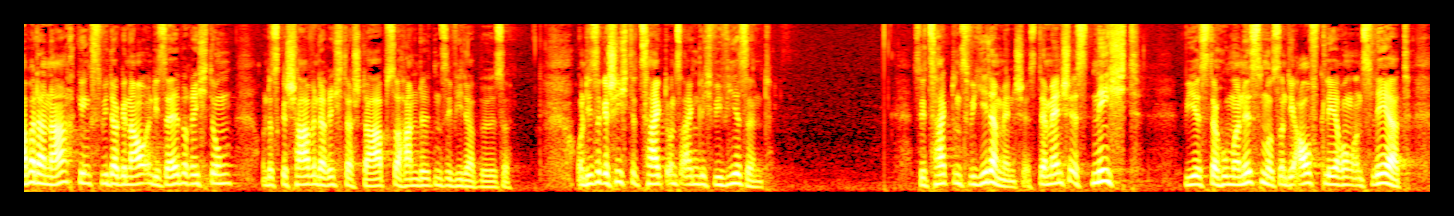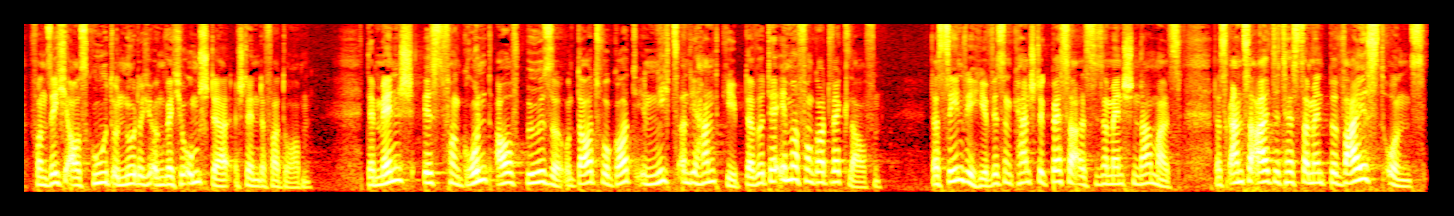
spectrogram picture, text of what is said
Aber danach ging es wieder genau in dieselbe Richtung und es geschah, wenn der Richter starb, so handelten sie wieder böse. Und diese Geschichte zeigt uns eigentlich, wie wir sind. Sie zeigt uns, wie jeder Mensch ist. Der Mensch ist nicht, wie es der Humanismus und die Aufklärung uns lehrt, von sich aus gut und nur durch irgendwelche Umstände verdorben. Der Mensch ist von Grund auf böse und dort, wo Gott ihm nichts an die Hand gibt, da wird er immer von Gott weglaufen. Das sehen wir hier. Wir sind kein Stück besser als diese Menschen damals. Das ganze Alte Testament beweist uns,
